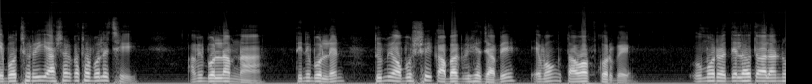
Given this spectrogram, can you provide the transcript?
এবছরই আসার কথা বলেছি? আমি বললাম, না। তিনি বললেন, তুমি অবশ্যই কাবাগৃহে যাবে এবং তাওয়াফ করবে। উমর রদিল্লাহ তাল্লাহ্ন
